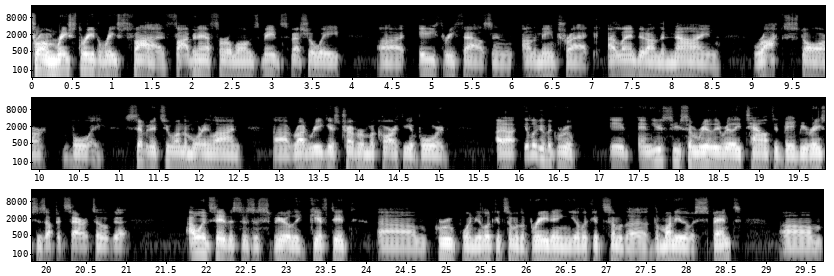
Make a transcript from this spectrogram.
from race three to race five, five and a half furlongs, maiden special weight, uh, 83,000 on the main track. I landed on the nine, Rockstar Boy, seven and two on the morning line. Uh, Rodriguez, Trevor McCarthy aboard. Uh, you look at the group, it, and you see some really, really talented baby races up at Saratoga. I wouldn't say this is a severely gifted um, group. When you look at some of the breeding, you look at some of the the money that was spent. Um,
